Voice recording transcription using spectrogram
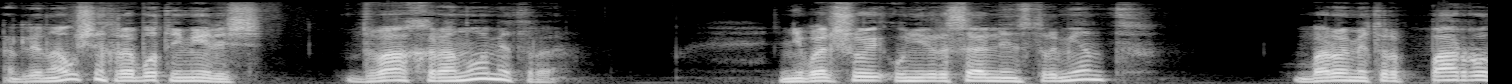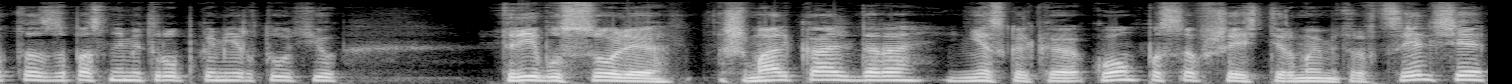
Для научных работ имелись два хронометра, небольшой универсальный инструмент, барометр Паррота с запасными трубками и ртутью, три буссоли Шмалькальдера, несколько компасов, шесть термометров Цельсия,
